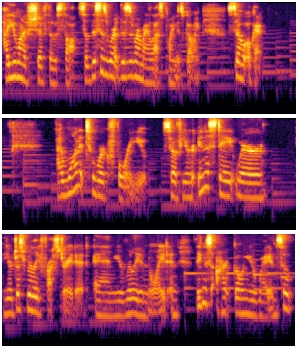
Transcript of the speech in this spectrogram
how you want to shift those thoughts. So this is where this is where my last point is going. So, okay. I want it to work for you. So if you're in a state where you're just really frustrated and you're really annoyed and things aren't going your way. And so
